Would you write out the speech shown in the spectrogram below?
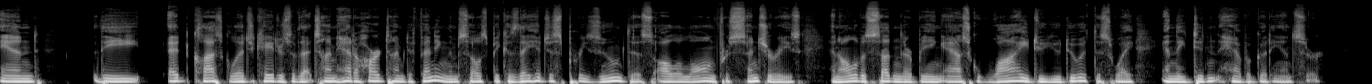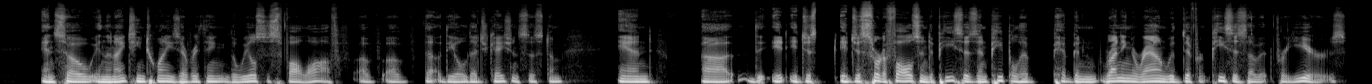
and the ed, classical educators of that time had a hard time defending themselves because they had just presumed this all along for centuries. And all of a sudden, they're being asked, why do you do it this way? And they didn't have a good answer. And so in the 1920s, everything, the wheels just fall off of, of the, the old education system. And uh, the, it, it just it just sort of falls into pieces, and people have, have been running around with different pieces of it for years,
